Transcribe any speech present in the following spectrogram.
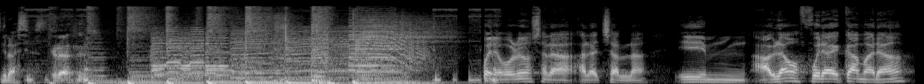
Gracias. Gracias. Bueno, volvemos a la, a la charla. Eh, hablamos fuera de cámara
